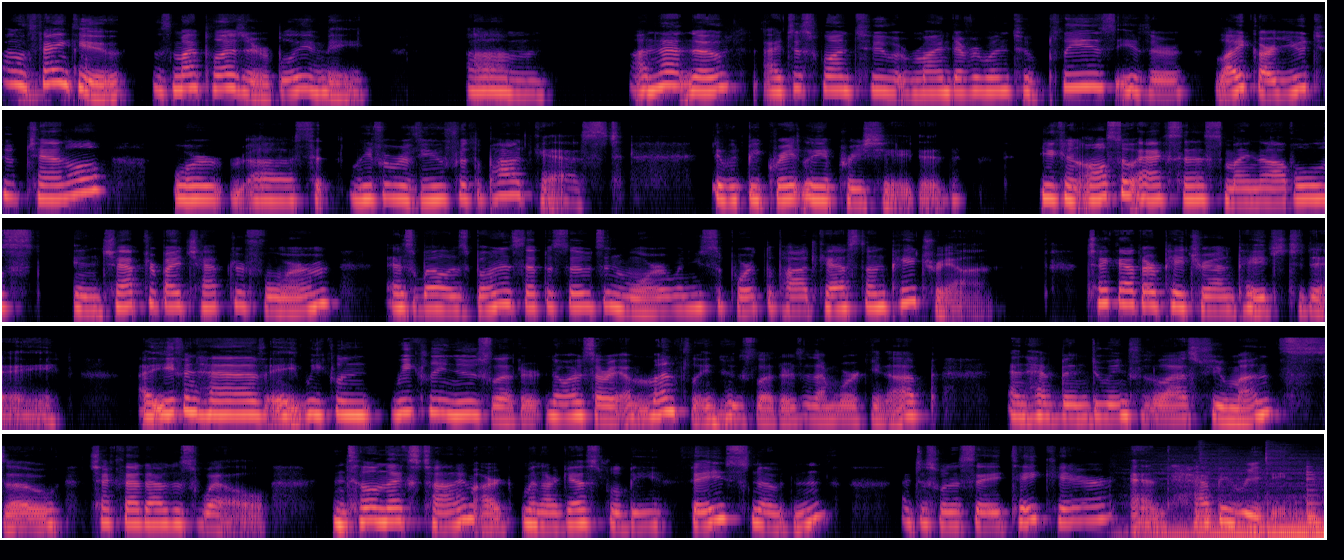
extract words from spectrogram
Oh, thank you. It was my pleasure. Believe me. Um, on that note, I just want to remind everyone to please either like our YouTube channel or uh, leave a review for the podcast. It would be greatly appreciated. You can also access my novels in chapter by chapter form, as well as bonus episodes and more when you support the podcast on Patreon. Check out our Patreon page today. I even have a weekly weekly newsletter. No, I'm sorry, a monthly newsletter that I'm working up and have been doing for the last few months. So check that out as well. Until next time, our when our guest will be Faye Snowden, I just want to say take care and happy reading.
